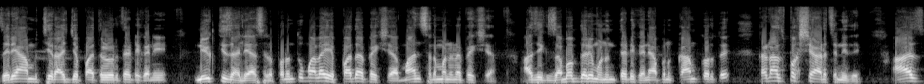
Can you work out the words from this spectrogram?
जरी आमची राज्य पातळीवर त्या ठिकाणी नियुक्ती झाली असेल परंतु मला हे पदापेक्षा मान सन्मानापेक्षा आज एक जबाबदारी म्हणून त्या ठिकाणी आपण काम करतोय कारण आज पक्ष अडचणीत आहे. आज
